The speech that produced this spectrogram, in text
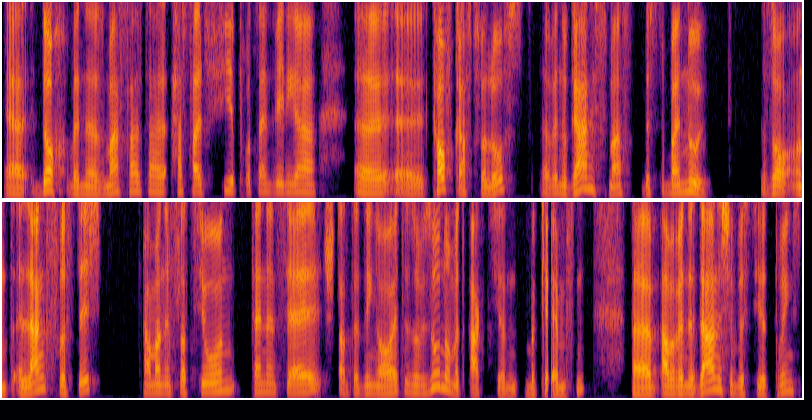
Ja, doch, wenn du das machst, halt, hast halt 4% weniger äh, Kaufkraftverlust. wenn du gar nichts machst, bist du bei Null. So, und langfristig kann man Inflation tendenziell, Stand der Dinge heute, sowieso nur mit Aktien bekämpfen. Ähm, aber wenn du da nicht investiert bringst,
